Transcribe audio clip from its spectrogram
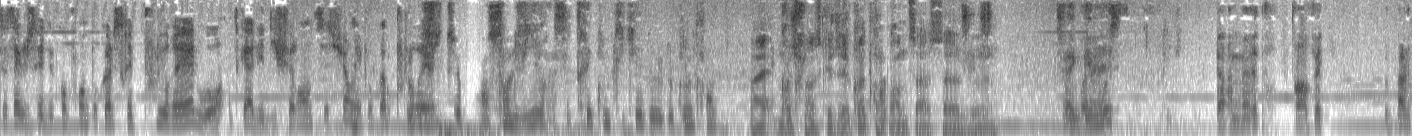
C'est ça que j'essaie de comprendre. Pourquoi elle serait plus réelle ou en tout cas elle est différente, c'est sûr, mais pourquoi plus réelle? Justement, sans le vivre, c'est très compliqué de, de comprendre. Ouais, moi je pense que je vais pas comprendre ça. Ça, je. C'est avec des mots. Permettre, en fait, peux pas le-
